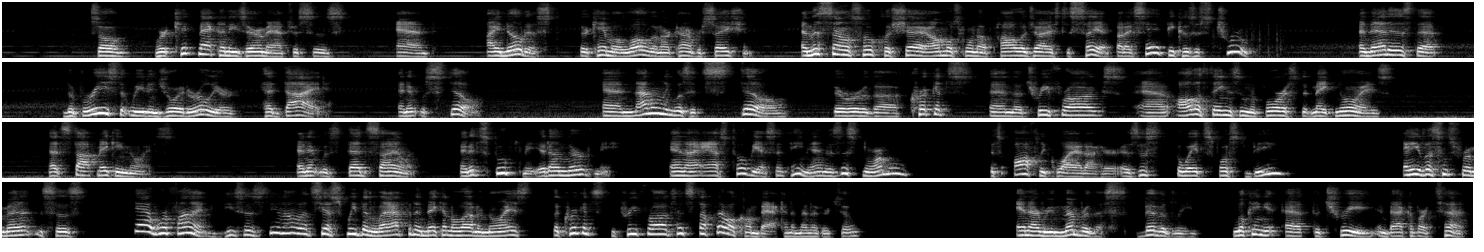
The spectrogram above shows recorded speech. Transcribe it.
So we're kicked back on these air mattresses, and I noticed there came a lull in our conversation. And this sounds so cliche, I almost want to apologize to say it, but I say it because it's true. And that is that the breeze that we'd enjoyed earlier had died, and it was still. And not only was it still, there were the crickets and the tree frogs and all the things in the forest that make noise had stopped making noise. And it was dead silent. And it spooked me, it unnerved me. And I asked Toby, I said, Hey, man, is this normal? It's awfully quiet out here. Is this the way it's supposed to be? And he listens for a minute and says, Yeah, we're fine. He says, You know, it's just we've been laughing and making a lot of noise. The crickets, the tree frogs, that stuff, that'll come back in a minute or two. And I remember this vividly, looking at the tree in back of our tent.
